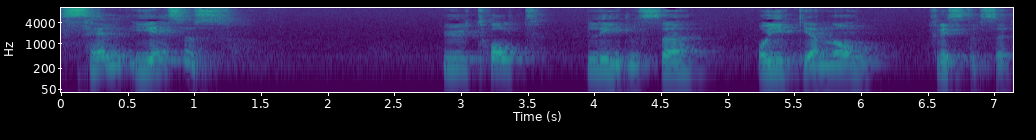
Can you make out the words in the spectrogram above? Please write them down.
Selv Jesus utholdt lidelse og gikk gjennom fristelser.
